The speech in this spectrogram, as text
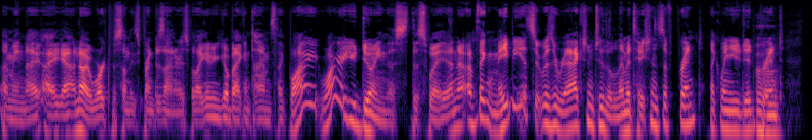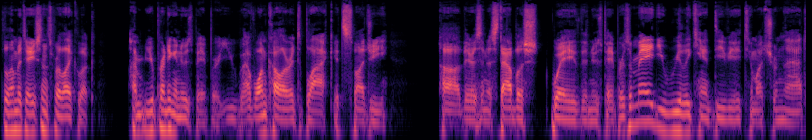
I mean, I, I, I know I worked with some of these print designers, but like if you go back in time, it's like why why are you doing this this way? And I'm thinking maybe it's it was a reaction to the limitations of print. Like when you did mm-hmm. print, mm-hmm. the limitations were like, look, I'm, you're printing a newspaper. You have one color. It's black. It's smudgy. Uh, there's an established way the newspapers are made. You really can't deviate too much from that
